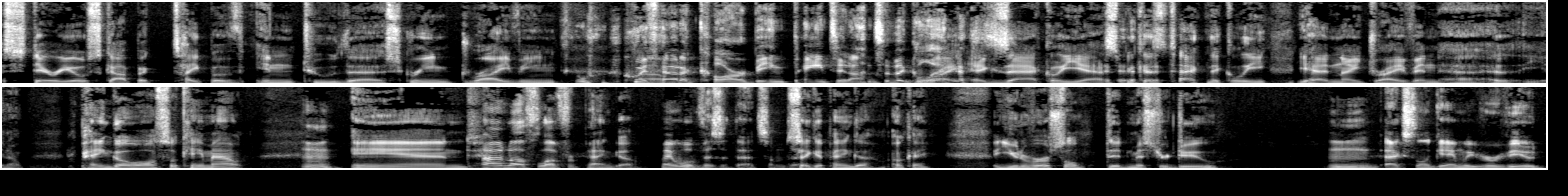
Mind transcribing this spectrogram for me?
stereoscopic type of into the screen driving. Without a car being painted onto the glass. Right, exactly, yes. Because technically, you had night driving. Uh, uh, you know, Pengo also came out, and Not enough love for Pengo. Maybe we'll visit that someday. Sega Pengo. Okay, Universal did Mr. Do. Mm, excellent game we've reviewed.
